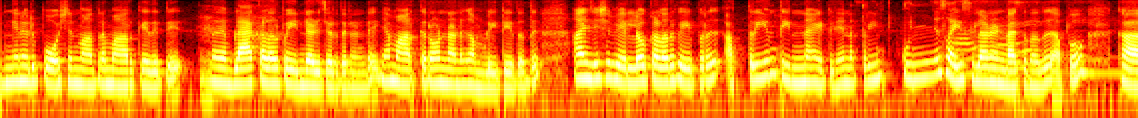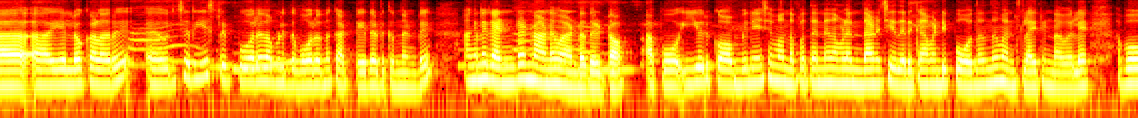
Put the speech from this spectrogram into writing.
ഇങ്ങനെ ഒരു പോർഷൻ മാത്രം മാർക്ക് ചെയ്തിട്ട് ബ്ലാക്ക് കളർ പെയിന്റ് അടിച്ചെടുത്തിട്ടുണ്ട്. ഞാൻ മാർക്കർ കൊണ്ടാണ് കംപ്ലീറ്റ് ചെയ്തത്. അതിനുശേഷം യെല്ലോ കളർ പേപ്പർ അത്രയും തിന്നായിട്ട് ഞാൻ അത്രയും കുഞ്ഞു സൈസിലാണ് ഉണ്ടാക്കുന്നത്. അപ്പോൾ യെല്ലോ കളർ ഒരു ചെറിയ സ്ട്രിപ്പ് പോലെ നമ്മൾ ഇതുപോലെ ഒന്ന് കട്ട് ചെയ്തെടുക്കുന്നുണ്ട്. അങ്ങനെ രണ്ടെണ്ണമാണ് വേണ്ടത് കേട്ടോ അപ്പോൾ ഈ ഒരു കോമ്പിനേഷൻ വന്നപ്പോൾ തന്നെ നമ്മൾ എന്താണ് ചെയ്തെടുക്കാൻ വേണ്ടി പോകുന്നതെന്ന് മനസ്സിലായിട്ടുണ്ടാവും അല്ലേ? അപ്പോൾ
